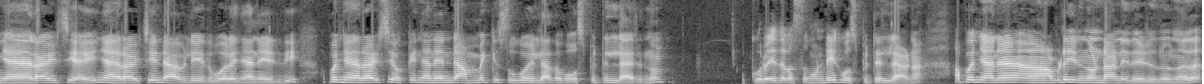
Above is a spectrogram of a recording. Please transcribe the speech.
ഞായറാഴ്ചയായി. ഞായറാഴ്ചയും രാവിലെ ഇതുപോലെ ഞാൻ എഴുതി. അപ്പോൾ ഞായറാഴ്ചയൊക്കെ ഞാൻ എന്റെ അമ്മയ്ക്ക് സുഖമില്ലാതെ ഹോസ്പിറ്റലിലായിരുന്നു. കുറേ ദിവസം കൊണ്ടേ ഹോസ്പിറ്റലിലാണ്. അപ്പോൾ ഞാൻ അവിടെ ഇരുന്നുകൊണ്ടാണ് ഇത് എഴുതുന്നത്.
